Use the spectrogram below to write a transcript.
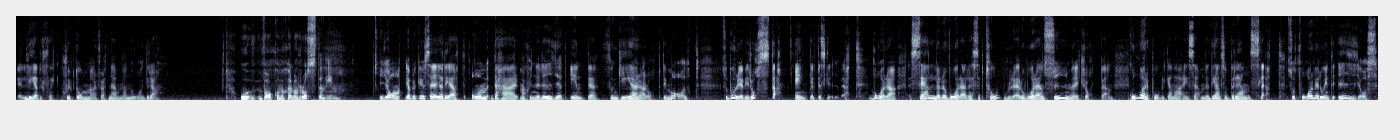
ledsjukdomar för att nämna några. Och var kommer själva rosten in? Ja, jag brukar ju säga det att om det här maskineriet inte fungerar optimalt så börjar vi rosta enkelt beskrivet. Våra celler och våra receptorer och våra enzymer i kroppen går på olika näringsämnen. Det är alltså bränslet. Så får vi då inte i oss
